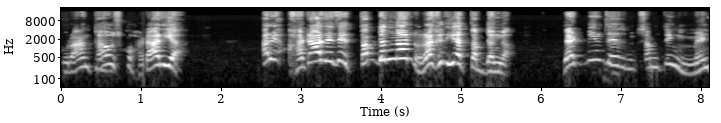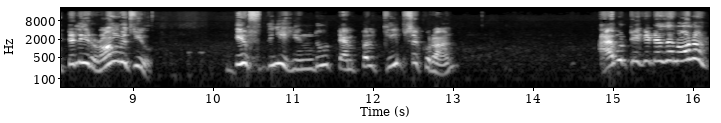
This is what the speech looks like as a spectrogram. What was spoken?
कुरान था उसको हटा दिया। अरे हटा देते तब दंगा रख दिया तब दंगा। That means something mentally wrong with you if the Hindu temple keeps a Quran, I would take it as an honor.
